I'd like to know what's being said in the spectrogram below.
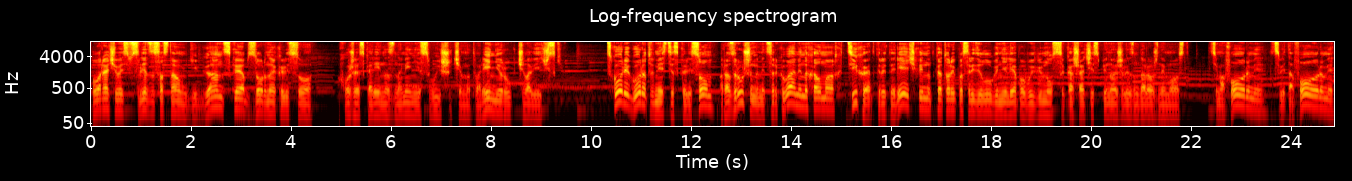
поворачиваясь вслед за составом гигантское обзорное колесо, похожее скорее на знамение свыше, чем на творение рук человеческих. Вскоре город вместе с колесом, разрушенными церквами на холмах, тихой открытой речкой, над которой посреди луга нелепо выглянулся кошачьей спиной железнодорожный мост, семафорами, светофорами,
